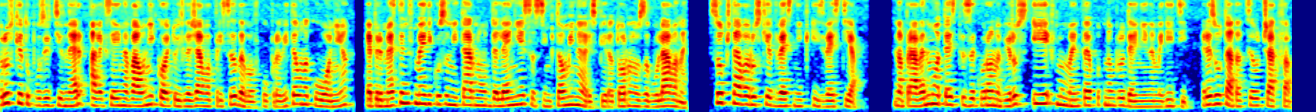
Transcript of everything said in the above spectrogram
руският опозиционер Алексей Навални, който излежава присъда в поправителна колония, е преместен в медико-санитарно отделение с симптоми на респираторно заболяване, съобщава руският вестник Известия. Направен му е тест за коронавирус и в момента е под наблюдение на медици. Резултатът се очаква.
